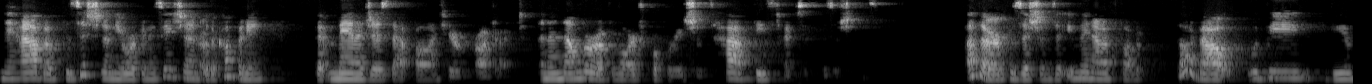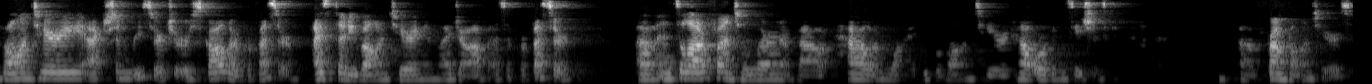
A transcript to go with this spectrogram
And they have a position in the organization or the company that manages that volunteer project. And a number of large corporations have these types of positions. Other positions that you may not have thought, thought about would be be a voluntary action researcher, scholar, professor. I study volunteering in my job as a professor. Um, and it's a lot of fun to learn about how and why people volunteer and how organizations can benefit uh, from volunteers.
